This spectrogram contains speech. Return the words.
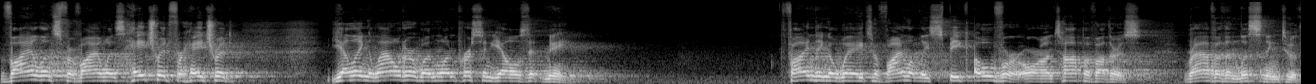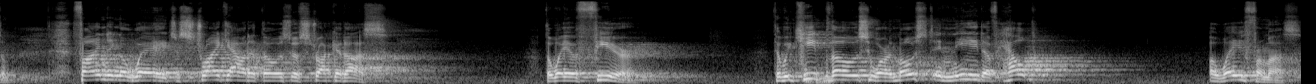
violence for violence, hatred for hatred, yelling louder when one person yells at me, finding a way to violently speak over or on top of others rather than listening to them, finding a way to strike out at those who have struck at us, the way of fear, that we keep those who are most in need of help away from us.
